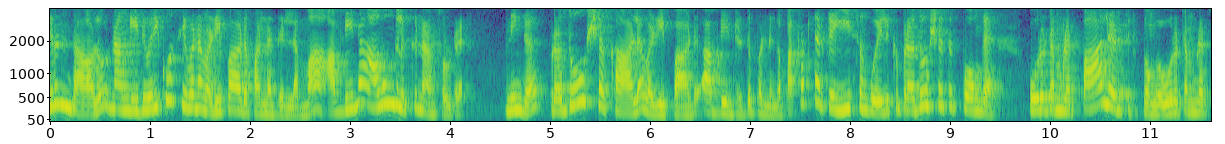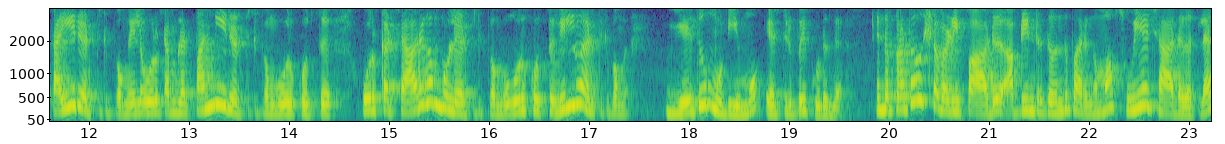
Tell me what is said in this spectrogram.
இருந்தாலும் நாங்கள் இது வரைக்கும் சிவனை வழிபாடு பண்ணதில்லம்மா அப்படின்னா அவங்களுக்கு நான் சொல்கிறேன் நீங்கள் பிரதோஷ கால வழிபாடு அப்படின்றது பண்ணுங்கள் பக்கத்தில் இருக்க ஈசன் கோயிலுக்கு பிரதோஷத்துக்கு போங்க. ஒரு டம்ளர் பால் எடுத்துகிட்டு போங்க. ஒரு டம்ளர் தயிர் எடுத்துகிட்டு போங்க. இல்லை ஒரு டம்ளர் பன்னீர் எடுத்துகிட்டு போங்க. ஒரு கொத்து ஒரு கட்டு அருகம்புல் எடுத்துகிட்டு போங்க. ஒரு கொத்து வில்வம் எடுத்துகிட்டு போங்க. எது முடியுமோ எடுத்துகிட்டு போய் கொடுங்க. இந்த பிரதோஷ வழிபாடு அப்படின்றது வந்து பாருங்கம்மா சுய ஜாதகத்தில்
